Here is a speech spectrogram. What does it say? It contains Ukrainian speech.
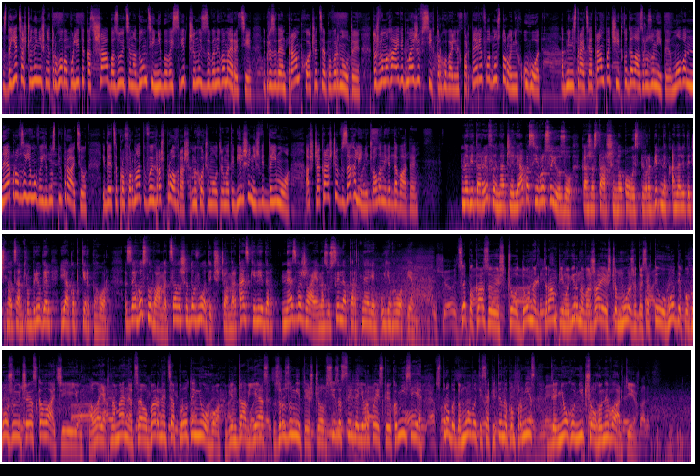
Здається, що нинішня торгова політика США базується на думці, ніби весь світ чимось завинив Америці, і президент Трамп хоче це повернути. Тож вимагає від майже всіх торговельних партнерів односторонніх угод. Адміністрація Трампа чітко дала зрозуміти, мова не про взаємовигідну співпрацю. Йдеться про формат виграш-програш. Ми хочемо отримати більше ніж віддаємо. А ще краще взагалі нічого не віддавати. Нові тарифи, наче ляпас Євросоюзу, каже старший науковий співробітник аналітичного центру Брюгель Якоб Кіркегор. За його словами, це лише доводить, що американський лідер не зважає на зусилля партнерів у Європі. Це показує, що Дональд Трамп ймовірно вважає, що може досягти угоди, погрожуючи ескалацією. Але як на мене, це обернеться проти нього. Він дав ЄС зрозуміти, що всі зусилля Європейської комісії, спроби домовитися, піти на компроміс для нього нічого не варті.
